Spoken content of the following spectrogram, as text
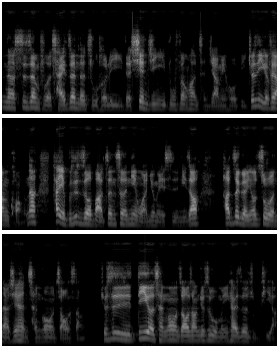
那市政府的财政的组合里的现金一部分换成加密货币，就是一个非常狂。那他也不是只有把政策念完就没事，你知道他这个人又做了哪些很成功的招商？就是第一个成功的招商，就是我们一开始这个主题啊，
